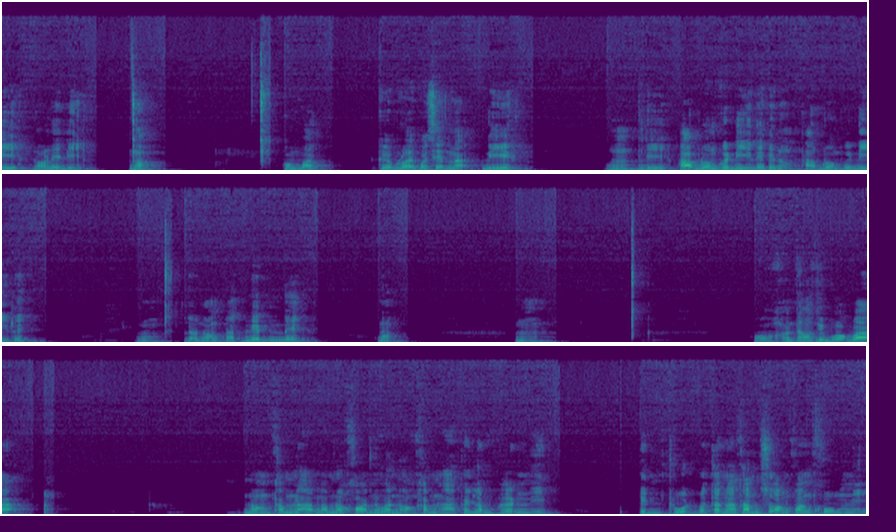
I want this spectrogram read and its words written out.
ดี น้องได้ดี เนาะผมว่าเกือบร้อยเปอร์เซ็นต์ละดี อืมดี ภาพร่วมคือดีเลยพี่น้องภาพร่วมคือดีเลย อืมแล้วน้องตัดเด่นเลยเนาะอืมโอ้ขันเท้าสิบอกว่าน้องคำลาลำนครหรือว่าน้องคำลาเพชรลำเพิ่นนี่ เป็นทูตวัฒนธรรมสองฝั่งโขงนี่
